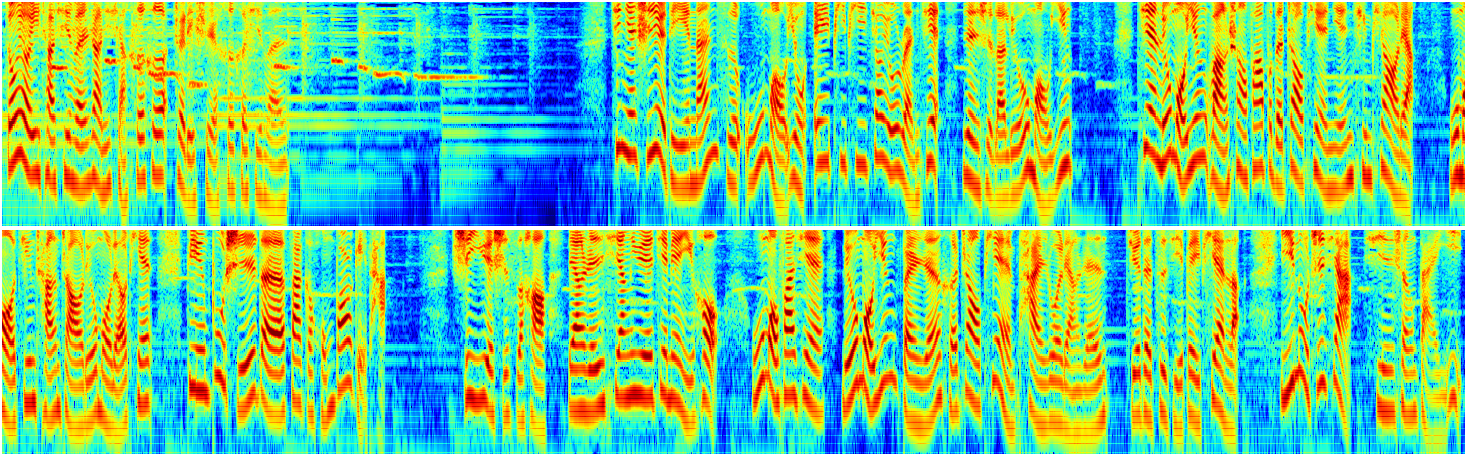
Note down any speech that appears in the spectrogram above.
总有一条新闻让你想呵呵，这里是呵呵新闻。今年十月底，男子吴某用 A.P.P 交友软件认识了刘某英。见刘某英网上发布的照片年轻漂亮，吴某经常找刘某聊天，并不时的发个红包给他。十一月十四号，两人相约见面以后，吴某发现刘某英本人和照片判若两人，觉得自己被骗了，一怒之下心生歹意，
